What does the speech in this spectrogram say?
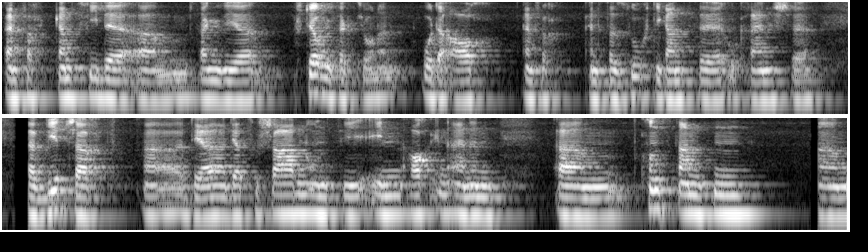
einfach ganz viele, ähm, sagen wir, Störungsaktionen oder auch einfach ein Versuch, die ganze ukrainische äh, Wirtschaft äh, der, der zu schaden und sie in, auch in einen ähm, konstanten ähm,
